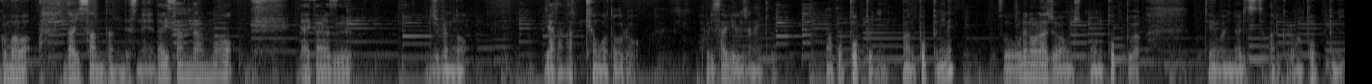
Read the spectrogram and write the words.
こんばんは。第3弾ですね。第3弾も相変わらず自分の嫌だなって思うところを掘り下げるじゃないけど、まあ、ポップに、まあ、ポップにね。そう俺のラジオはもうちょっとこのポップがテーマになりつつあるから、まあ、ポップに。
